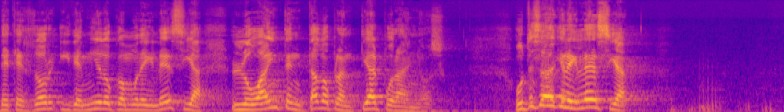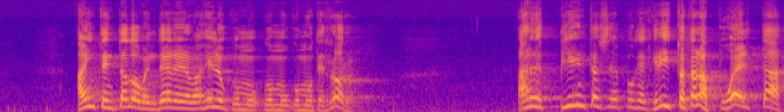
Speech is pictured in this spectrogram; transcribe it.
de terror y de miedo como la iglesia lo ha intentado plantear por años. Usted sabe que la iglesia ha intentado vender el Evangelio como, como, como terror. Arrepiéntase porque Cristo está a la puerta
